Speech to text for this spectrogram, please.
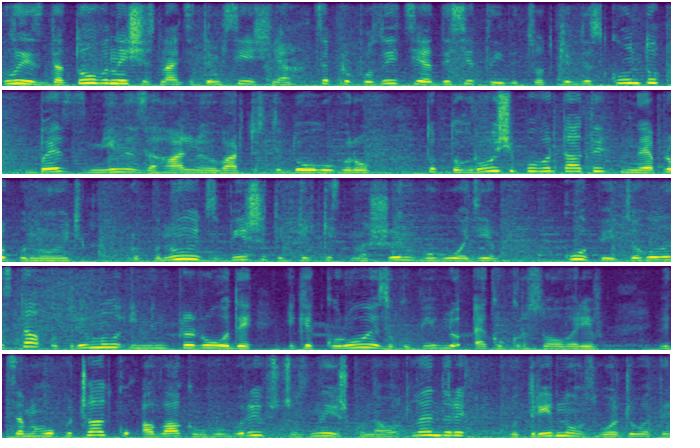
Лист датований 16 січня. Це пропозиція 10% дисконту без зміни загальної вартості договору. Тобто гроші повертати не пропонують. Пропонують збільшити кількість машин в угоді. Копію цього листа отримало і Мінприроди, яке курує закупівлю екокросоверів. Від самого початку Аваков говорив, що знижку на аутлендери потрібно узгоджувати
